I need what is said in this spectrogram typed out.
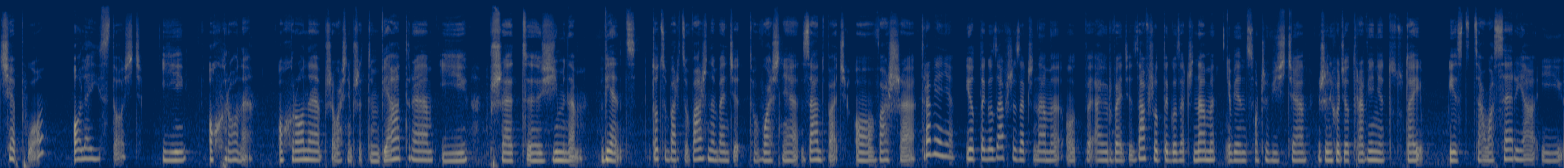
ciepło, oleistość i ochronę ochronę właśnie przed tym wiatrem i przed y, zimnem. Więc to, co bardzo ważne będzie, to właśnie zadbać o wasze trawienie. I od tego zawsze zaczynamy, od Ayurvedzie zawsze od tego zaczynamy. Więc oczywiście, jeżeli chodzi o trawienie, to tutaj jest cała seria i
